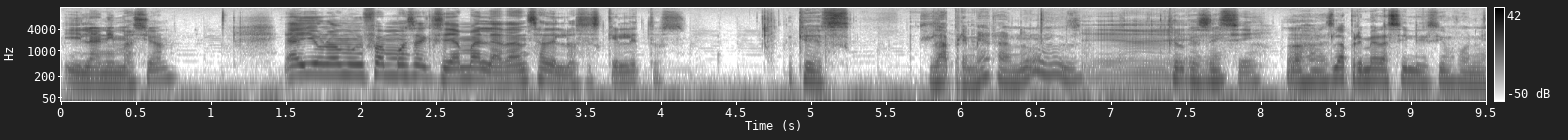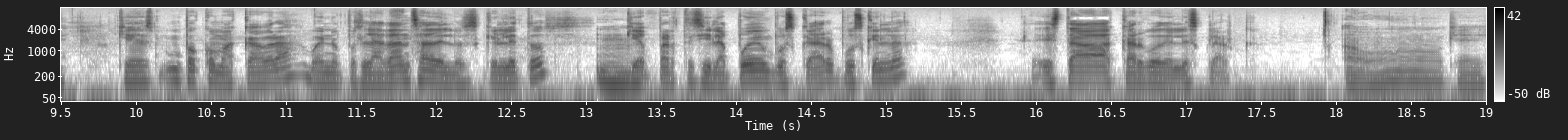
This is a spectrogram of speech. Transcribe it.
y la animación. Hay una muy famosa que se llama La danza de los esqueletos. Que es la primera, ¿no? Eh, Creo que sí. Sí, Ajá, es la primera Silly Symphony. que es un poco macabra. Bueno, pues la danza de los esqueletos, que aparte si la pueden buscar, búsquenla. Está a cargo de Les Clark. Oh, ok.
